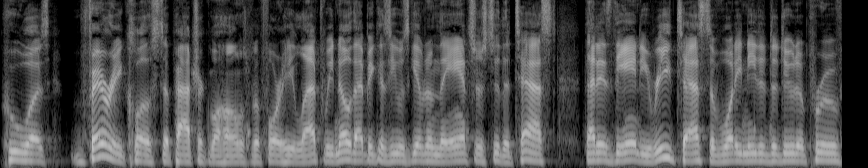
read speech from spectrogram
who was very close to Patrick Mahomes before he left. We know that because he was giving him the answers to the test. That is the Andy Reid test of what he needed to do to prove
